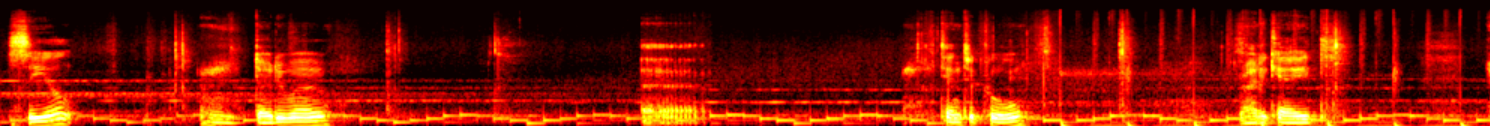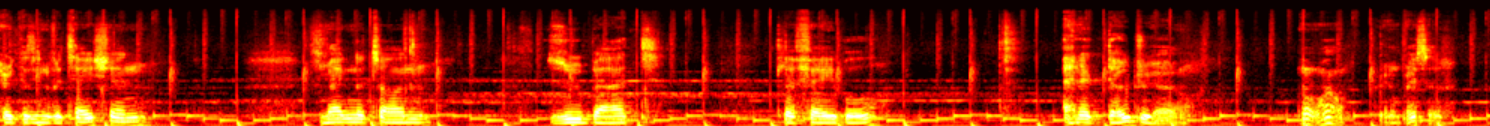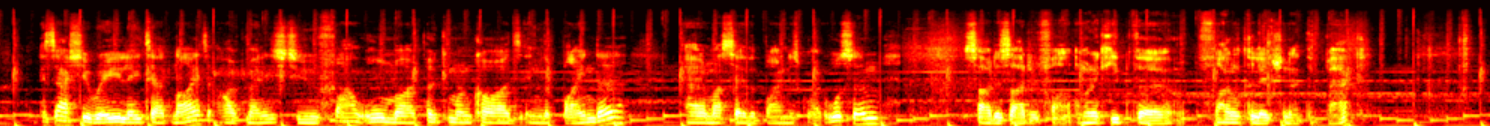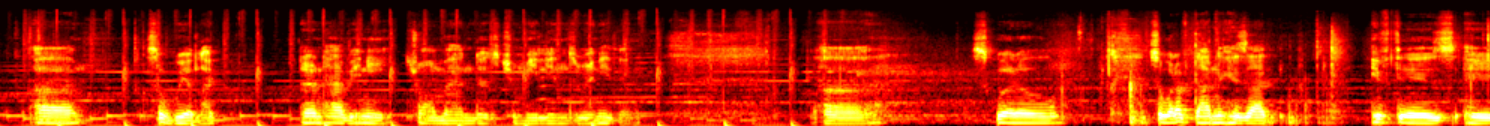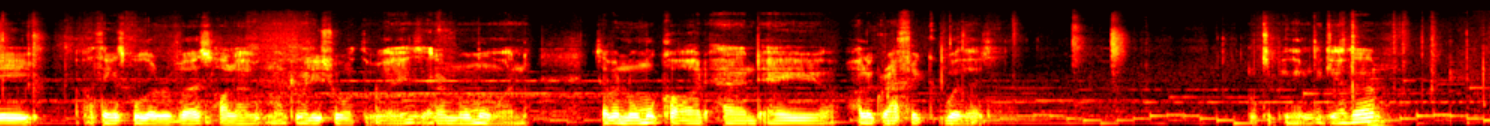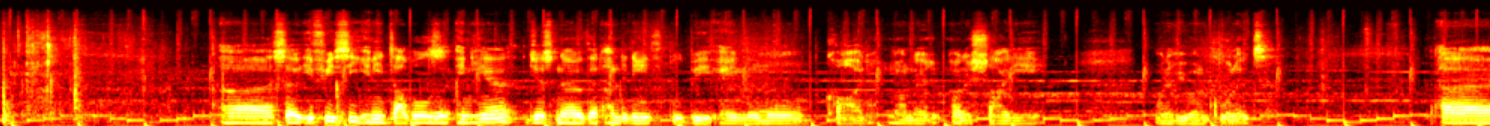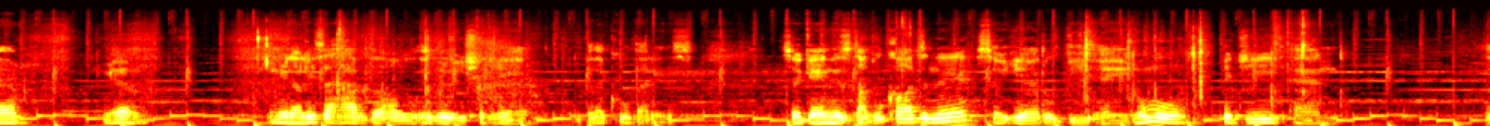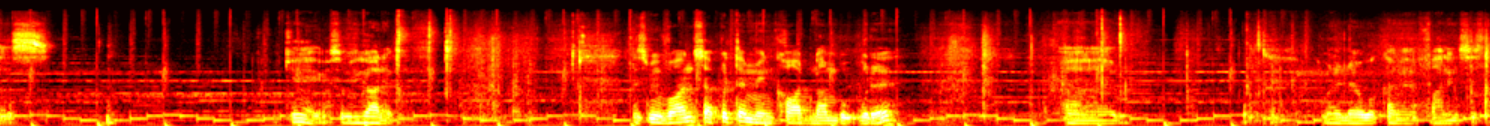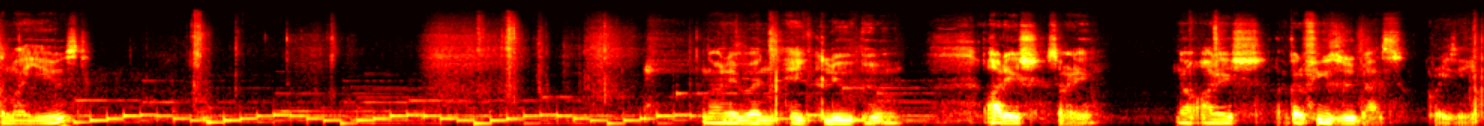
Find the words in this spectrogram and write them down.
Seel, Doduo, uh, Tentacool, Raticate, Erika's Invitation, Magneton, Zubat, Clefable, and a Dodrio. Oh wow, very impressive. It's actually really late at night. I've managed to file all my Pokemon cards in the binder, and I must say the bind is quite awesome. So I decided to. I'm gonna keep the final collection at the back. Uh, so weird, like I don't have any Charmanders, Charmeleons, or anything. Uh, Squirtle. So what I've done is that if there's a I think it's called a reverse holo, I'm not really sure what the word is, and a normal one. So I have a normal card and a holographic with it. Keeping them together. Uh, so if you see any doubles in here, just know that underneath will be a normal card, not a, not a shiny, whatever you want to call it. Uh, yeah. I mean, at least I have the whole evolution here. Look at how cool that is. So again, there's double cards in there. So here it'll be a normal Pidgey and this. Okay, so we got it. Let's move on. So I put them in card number order. Um, want to know what kind of filing system I used. Not even a glue. Oddish, sorry. No Oddish. I've got a few Zubats. Crazy.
